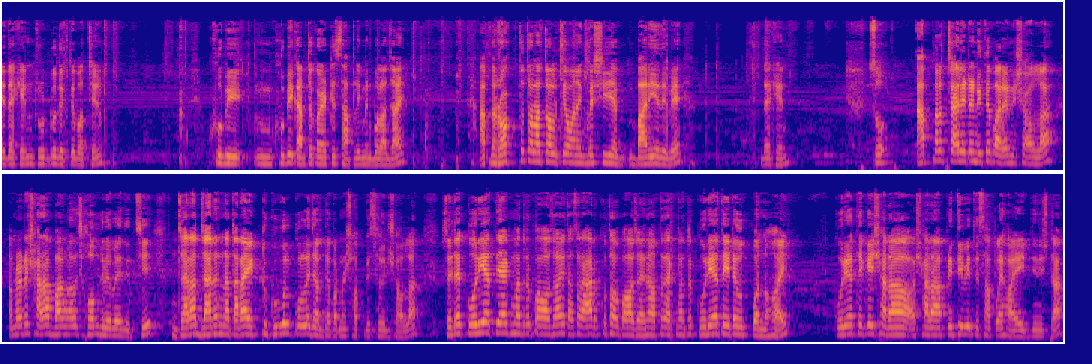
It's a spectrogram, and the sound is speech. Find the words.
এই দেখেন রুটগুলো দেখতে পাচ্ছেন। খুবই খুবই কার্যকর একটি সাপ্লিমেন্ট বলা যায়। আপনার রক্ত চলাচলকে অনেক বেশি বাড়িয়ে দেবে। দেখেন। সো আপনারা চাইলে এটা নিতে পারেন, ইনশাআল্লাহ। আমরা এটা সারা বাংলাদেশ হোম ডেলিভারি দিচ্ছি। যারা জানেন না, তারা একটু গুগল করলে জানতে পারবেন সব কিছু ইনশাল্লাহ সো এটা কোরিয়াতে একমাত্র পাওয়া যায়, তাছাড়া আর কোথাও পাওয়া যায় না। অর্থাৎ একমাত্র কোরিয়াতে এটা উৎপন্ন হয়। কোরিয়া থেকেই সারা সারা পৃথিবীতে সাপ্লাই হয় এই জিনিসটা।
